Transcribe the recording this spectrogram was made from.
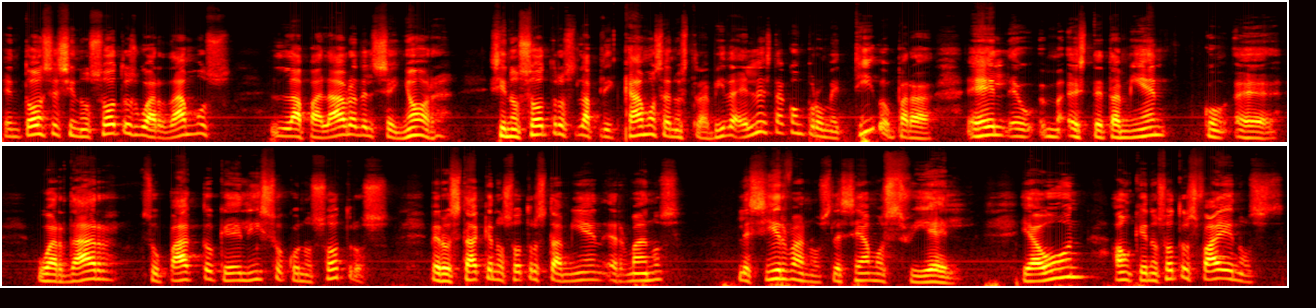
Entonces, si nosotros guardamos la palabra del Señor, si nosotros la aplicamos a nuestra vida, Él está comprometido para Él eh, este, también eh, guardar su pacto que Él hizo con nosotros. Pero está que nosotros también, hermanos, le sírvanos, le seamos fiel. Y aún, aunque nosotros fallenos,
